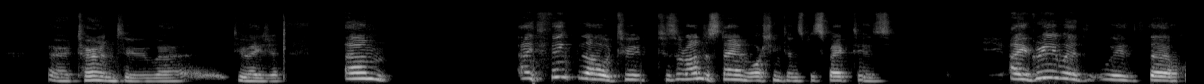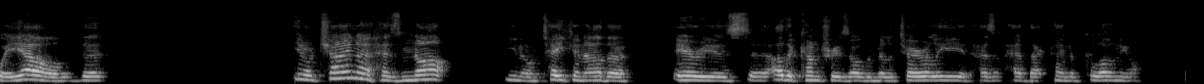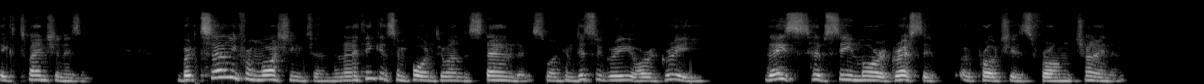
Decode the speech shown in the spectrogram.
uh, turn to to Asia. Um, I think, though, to, to sort of understand Washington's perspectives, I agree with, with uh, Hui Yao that, you know, China has not, you know, taken other areas, uh, other countries over militarily. It hasn't had that kind of colonial expansionism. But certainly from Washington, and I think it's important to understand this, one can disagree or agree, they have seen more aggressive approaches from China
